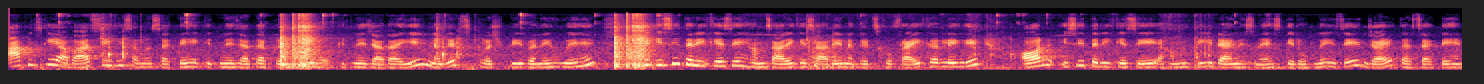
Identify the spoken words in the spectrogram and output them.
आप इसकी आवाज़ से ही समझ सकते हैं कितने ज़्यादा क्रंची और कितने ज़्यादा ये नगेट्स क्रस्पी बने हुए हैं। तो इसी तरीके से हम सारे के सारे नगेट्स को फ्राई कर लेंगे और इसी तरीके से हम टी टाइम स्नैक्स के रूप में इसे इंजॉय कर सकते हैं।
